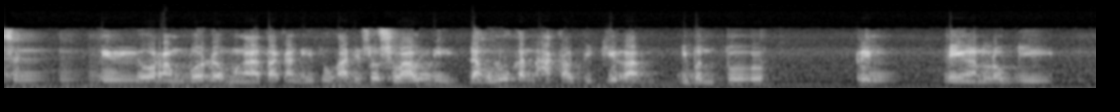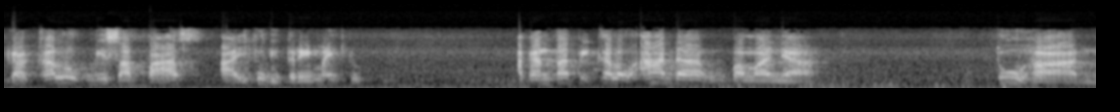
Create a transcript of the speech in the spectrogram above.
sendiri orang bodoh mengatakan itu hadis itu selalu didahulukan akal pikiran, dibentur dengan logika. Kalau bisa pas, ah, itu diterima itu. Akan tapi kalau ada umpamanya Tuhan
